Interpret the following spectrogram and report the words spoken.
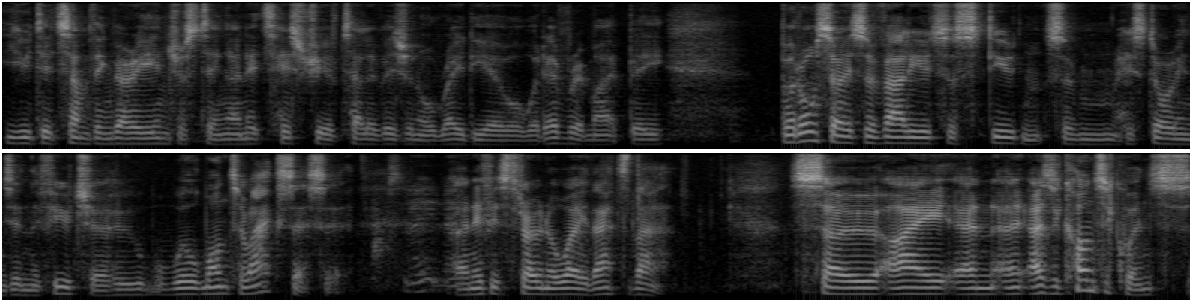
you did something very interesting and it's history of television or radio or whatever it might be but also it's a value to students and historians in the future who will want to access it Absolutely. and if it's thrown away that's that so i and, and as a consequence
